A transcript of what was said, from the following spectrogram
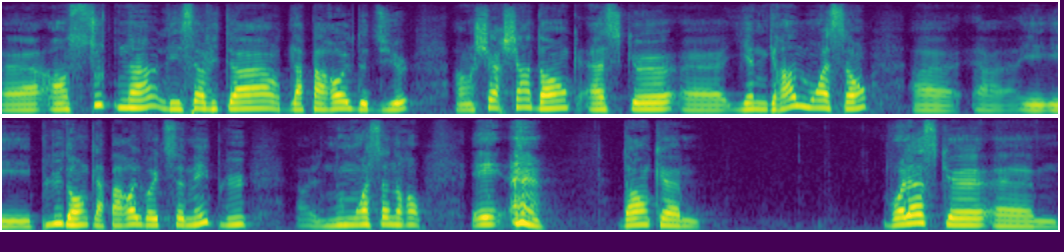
en soutenant les serviteurs de la parole de Dieu, en cherchant donc à ce qu'il y ait une grande moisson, et, et, plus donc la parole va être semée, plus nous moissonnerons. Et donc, voilà ce que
